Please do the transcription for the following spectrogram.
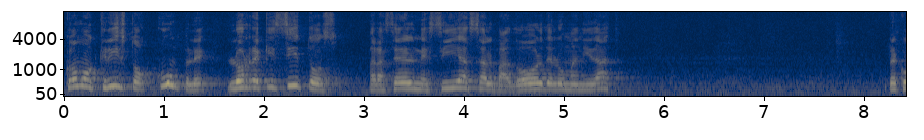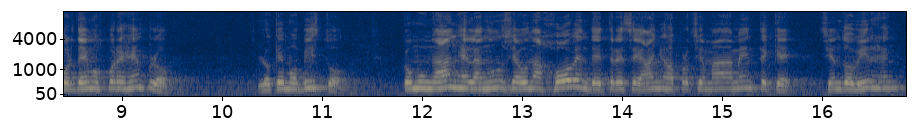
cómo Cristo cumple los requisitos para ser el Mesías Salvador de la humanidad. Recordemos, por ejemplo, lo que hemos visto, como un ángel anuncia a una joven de 13 años aproximadamente que siendo virgen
